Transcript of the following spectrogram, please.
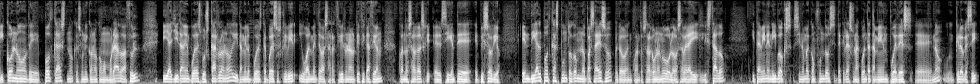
icono de podcast, ¿no? Que es un icono como morado, azul, y allí también puedes buscarlo, ¿no? Y también lo puedes, te puedes suscribir. Igualmente vas a recibir una notificación cuando salga el, el siguiente episodio. En dialpodcast.com no pasa eso, pero en cuanto salga uno nuevo lo vas a ver ahí listado. Y también en Evox, si no me confundo, si te creas una cuenta también puedes, eh, ¿no? Creo que sí,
